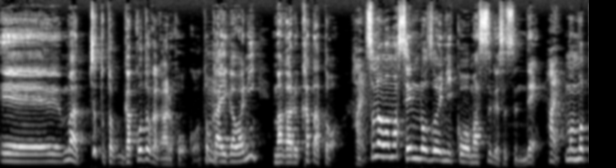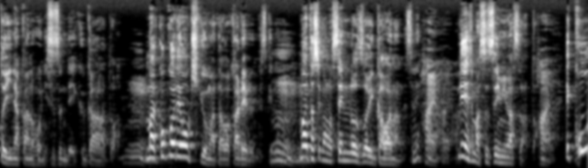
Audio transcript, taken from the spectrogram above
えー、まあちょっとと学校とかがある方向、都会側に曲がる方と、はい。そのまま線路沿いにこうまっすぐ進んで、はい。まあもっと田舎の方に進んでいく側と。うんまあここで大きくまた分かれるんですけど、うんまあ私この線路沿い側なんですね。はいはいはい。で、まあ進みますわと。はい。で、こうな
